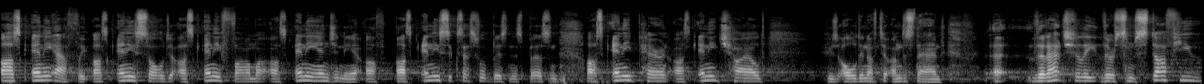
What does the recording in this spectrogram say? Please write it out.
Ask any athlete, ask any soldier, ask any farmer, ask any engineer, ask any successful business person, ask any parent, ask any child who's old enough to understand uh, that actually there's some stuff you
